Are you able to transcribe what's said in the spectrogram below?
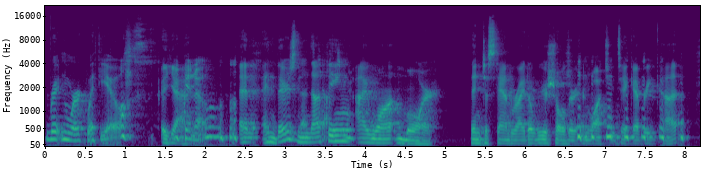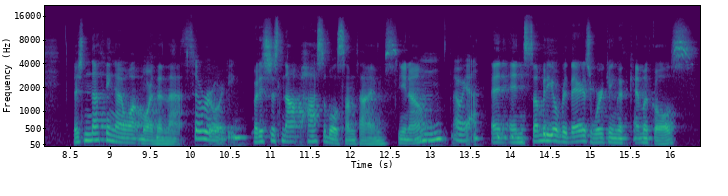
written work with you. Yeah. you know? And and there's nothing I want more than to stand right over your shoulder and watch you take every cut. There's nothing I want more than that. so rewarding. But it's just not possible sometimes, you know? Mm-hmm. Oh, yeah. And and somebody over there is working with chemicals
